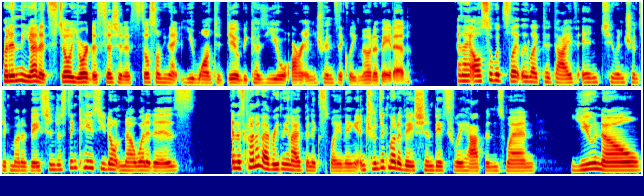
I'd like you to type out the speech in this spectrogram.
But in the end, it's still your decision. It's still something that you want to do because you are intrinsically motivated. And I also would slightly like to dive into intrinsic motivation just in case you don't know what it is and it's kind of everything I've been explaining. Intrinsic motivation basically happens when you know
